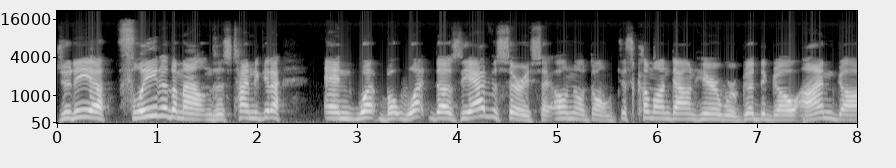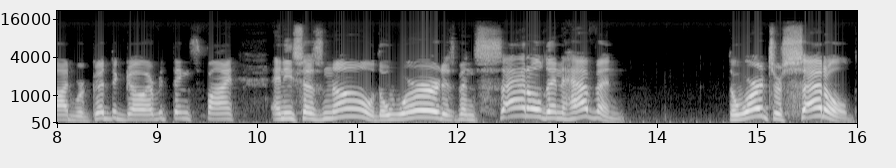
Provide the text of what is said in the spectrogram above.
Judea, flee to the mountains. It's time to get out. And what but what does the adversary say? Oh no, don't. Just come on down here. We're good to go. I'm God. We're good to go. Everything's fine. And he says, "No, the word has been settled in heaven. The words are settled.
